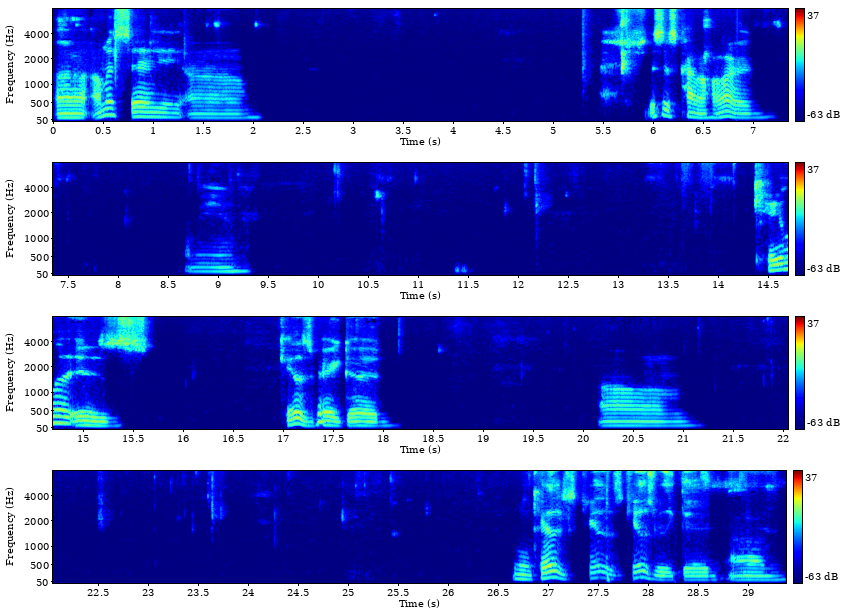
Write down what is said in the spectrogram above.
Uh, I'm gonna say um, this is kind of hard. I mean, Kayla is Kayla's very good. Um, I mean, Kayla's Kayla's Kayla's really good. Um,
